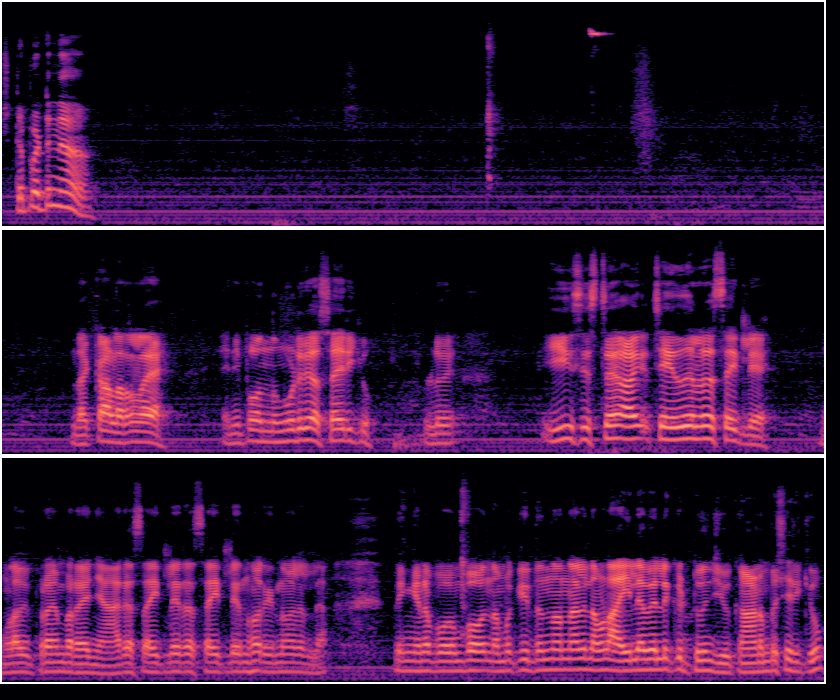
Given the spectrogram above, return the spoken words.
ഇഷ്ടപ്പെട്ടിനാ? എന്താ കളറല്ലേ? ഇനിയിപ്പോൾ ഒന്നും കൂടി രസമായിരിക്കും ഫുള്ള് ഈ സിസ്റ്റം ചെയ്തത് രസമായിട്ടില്ലേ നിങ്ങളെ അഭിപ്രായം പറയാം. ഞാൻ രസമായിട്ടില്ലേ രസമായിട്ടില്ലേ എന്ന് പറയുന്ന പോലല്ല ഇതിങ്ങനെ പോകുമ്പോൾ നമുക്ക് ഇതെന്ന് പറഞ്ഞാൽ നമ്മൾ ഐ ലെവലിൽ കിട്ടുകയും ചെയ്യും. കാണുമ്പോൾ ശരിക്കും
